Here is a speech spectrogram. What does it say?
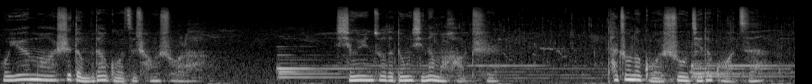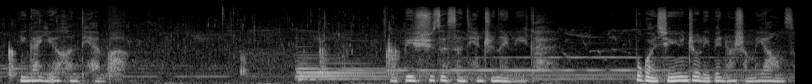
我约莫是等不到果子成熟了。行云做的东西那么好吃，他种的果树结的果子应该也很甜吧。我必须在三天之内离开，不管行云这里变成什么样子，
